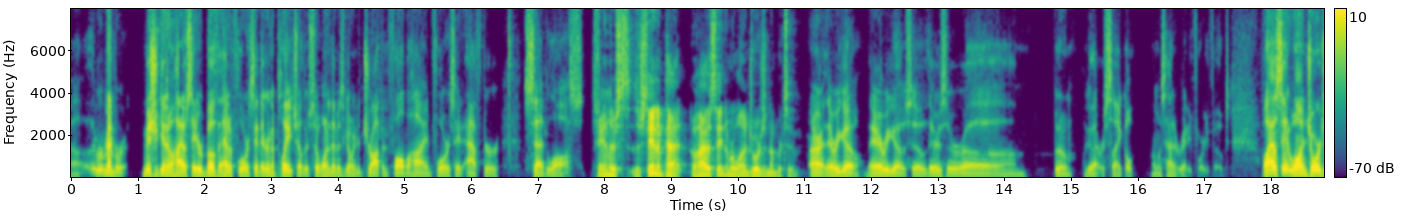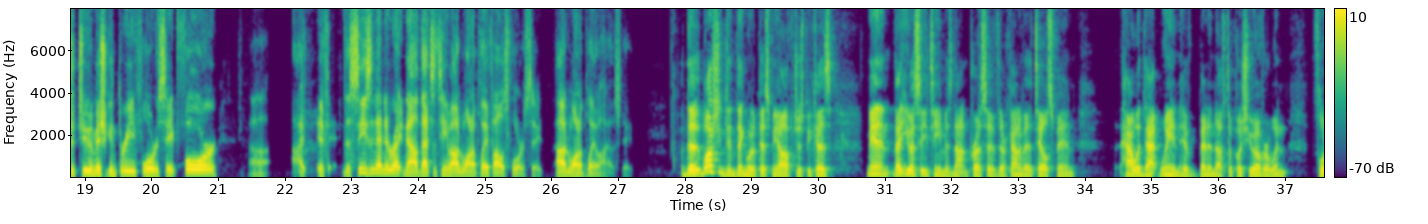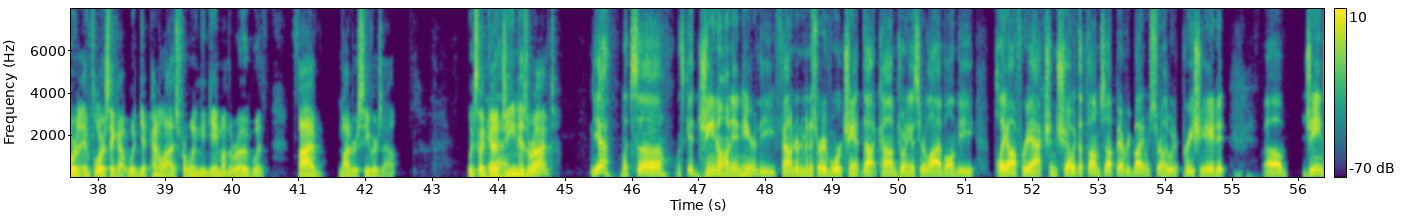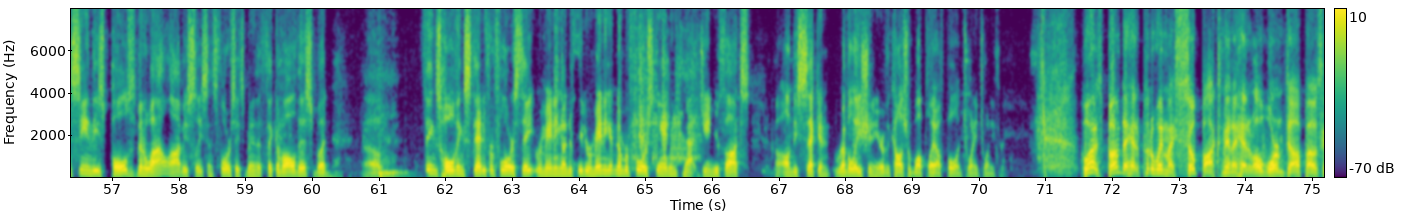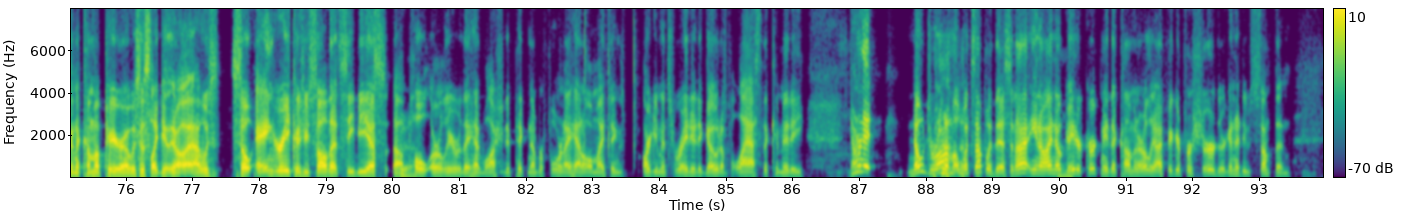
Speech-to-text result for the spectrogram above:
uh, remember, Michigan and Ohio State are both ahead of Florida State. They're going to play each other, so one of them is going to drop and fall behind Florida State after said loss. So, and they're, they're standing pat. Ohio State number one, Georgia number two. All right, there we go. There we go. So there's their um, boom. Look at that recycled. Almost had it ready for you folks. Ohio State one, Georgia two, Michigan three, Florida State four. Uh, I if the season ended right now, that's the team I would want to play if I was Florida State. I would want to play Ohio State. The Washington thing would have pissed me off just because, man, that USC team is not impressive. They're kind of in a tailspin how would that win have been enough to push you over when Florida and Florida State got, would get penalized for winning a game on the road with five wide receivers out? Looks like uh, yeah. uh, Gene has arrived. Yeah, let's uh let's get Gene on in here, the founder and administrator of warchant.com, joining us here live on the playoff reaction show. Hit the thumbs up, everybody. We certainly would appreciate it. Uh, Gene, seeing these polls, it's been a while, obviously, since Florida State's been in the thick of all this, but um, things holding steady for Florida State, remaining undefeated, remaining at number four, standing pat. Gene, your thoughts uh, on the second revelation here of the college football playoff poll in 2023? Well, I was bummed I had to put away my soapbox, man. I had it all warmed up. I was going to come up here. I was just like, you know, I was so angry because you saw that CBS uh, yeah. poll earlier. They had Washington pick number four, and I had all my things, arguments ready to go to blast the committee. Darn it. No drama. What's up with this? And I, you know, I know Gator Kirk made that comment earlier. I figured for sure they're going to do something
